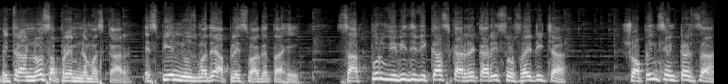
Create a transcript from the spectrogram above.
मित्रांनो सप्रेम नमस्कार. एस पी एन न्यूजमध्ये आपले स्वागत आहे. सातपूर विविध विकास कार्यकारी सोसायटीच्या शॉपिंग सेंटरचा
